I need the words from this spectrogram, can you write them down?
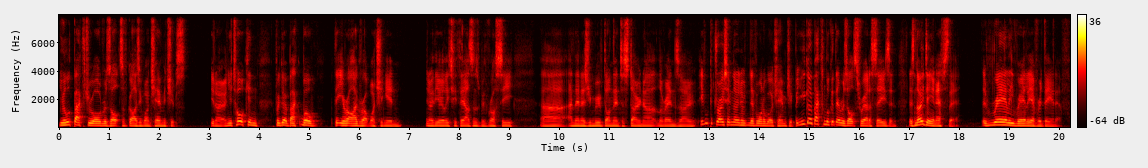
you look back through old results of guys who've won championships, you know, and you're talking if we go back, well, the era I grew up watching in, you know, the early 2000s with Rossi, uh, and then as you moved on then to Stoner, Lorenzo, even Pedrosa, even though he never won a world championship. But you go back and look at their results throughout a season. There's no DNFs there. There's rarely, rarely ever a DNF.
